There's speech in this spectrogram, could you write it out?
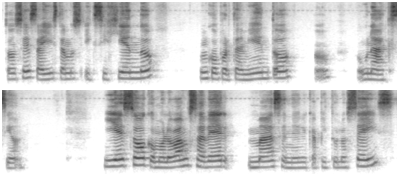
Entonces ahí estamos exigiendo un comportamiento, una acción. Y eso, como lo vamos a ver más en el capítulo 6,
